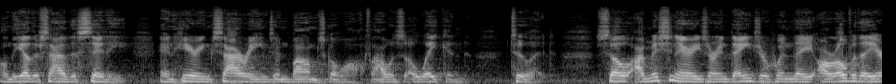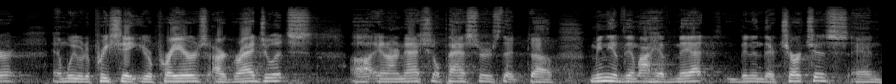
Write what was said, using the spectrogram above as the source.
on the other side of the city and hearing sirens and bombs go off. I was awakened to it. So our missionaries are in danger when they are over there, and we would appreciate your prayers. Our graduates uh, and our national pastors, that uh, many of them I have met, been in their churches, and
